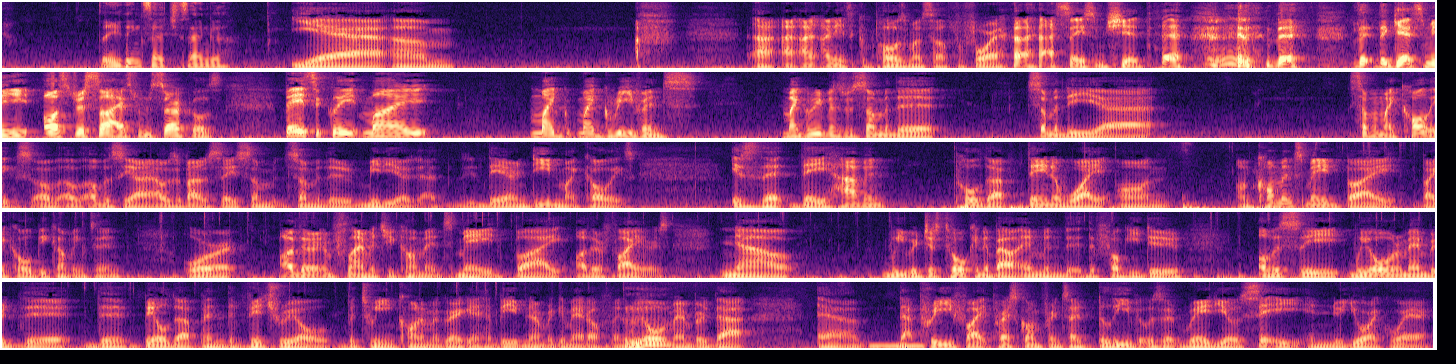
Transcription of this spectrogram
Don't you think so, Chisanga? Yeah. Um, I, I, I need to compose myself before I, I say some shit that, that, that, that gets me ostracized from circles. Basically, my my my grievance, my grievance with some of the some of the uh, some of my colleagues. ob- ob- Obviously, I, was about to say some some of the media. uh, They are indeed my colleagues. Is that they haven't pulled up Dana White on on comments made by by Colby Covington or other inflammatory comments made by other fighters. Now, we were just talking about him and the, the foggy dew. Obviously, we all remembered the the build up and the vitriol between Conor McGregor and Khabib Nurmagomedov, and we all remembered that uh, that pre-fight press conference. I believe it was at Radio City in New York, where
